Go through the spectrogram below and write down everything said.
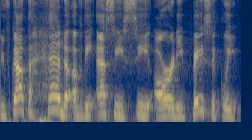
You've got the head of the SEC already basically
